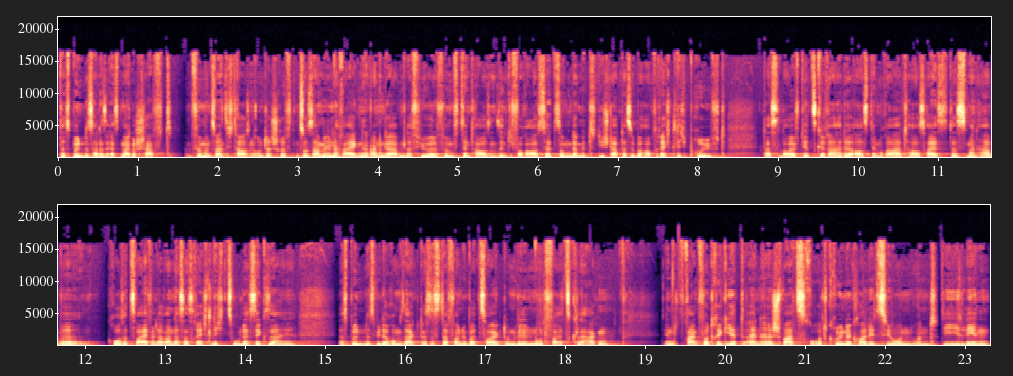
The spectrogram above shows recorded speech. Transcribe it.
Das Bündnis hat es erstmal geschafft, 25.000 Unterschriften zu sammeln nach eigenen Angaben dafür. 15.000 sind die Voraussetzungen, damit die Stadt das überhaupt rechtlich prüft. Das läuft jetzt gerade. Aus dem Rathaus heißt es, man habe große Zweifel daran, dass das rechtlich zulässig sei. Das Bündnis wiederum sagt, es ist davon überzeugt und will notfalls klagen. In Frankfurt regiert eine schwarz-rot-grüne Koalition und die lehnen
